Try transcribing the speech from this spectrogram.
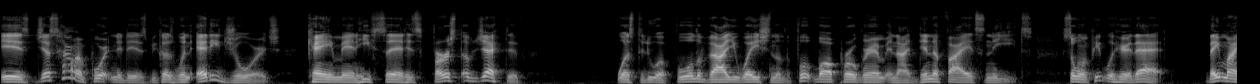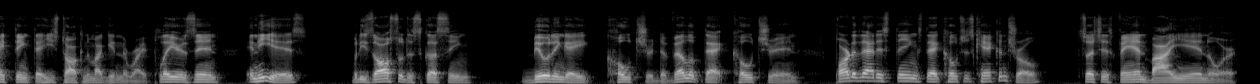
is just how important it is because when Eddie George came in, he said his first objective was to do a full evaluation of the football program and identify its needs. So when people hear that, they might think that he's talking about getting the right players in, and he is, but he's also discussing building a culture, develop that culture. And part of that is things that coaches can't control, such as fan buy in or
